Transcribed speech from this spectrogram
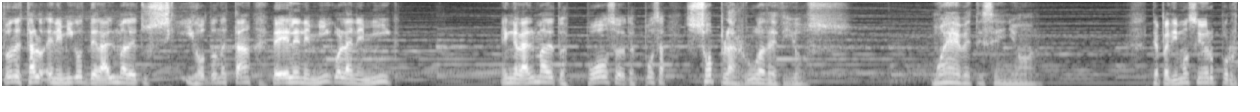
dónde están los enemigos del alma de tus hijos, dónde están el enemigo, la enemiga. En el alma de tu esposo, de tu esposa, sopla rúa de Dios Muévete, Señor. Te pedimos, Señor, por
